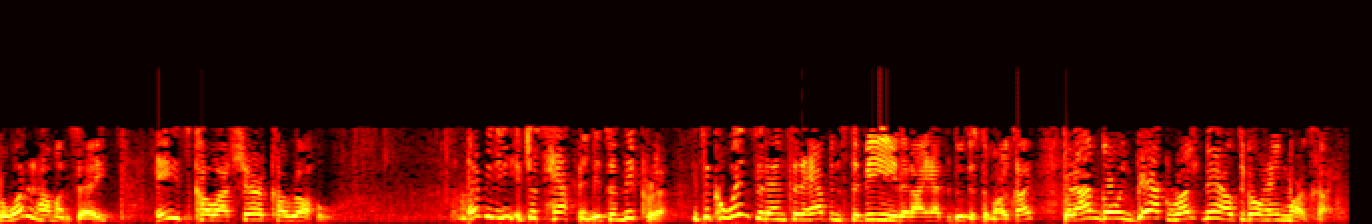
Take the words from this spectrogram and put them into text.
But what did Haman say? Eis kalasher karahu. Everything, it just happened. It's a mikra. It's a coincidence that it happens to be that I had to do this to Mordechai, but I'm going back right now to go hang Mordechai.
